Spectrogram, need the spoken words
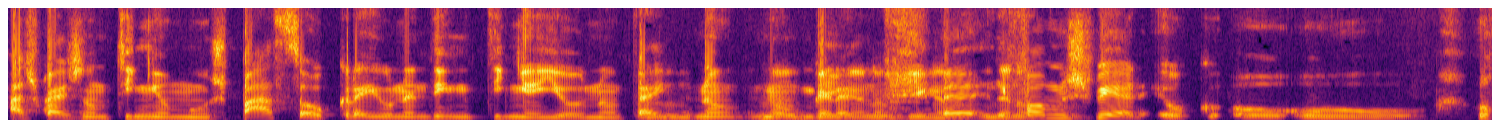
às quais não tínhamos passo, ou creio o Nandinho tinha e eu não tenho, não, não, não, tinha, não tinha. Uh, e fomos ver o, o, o, o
